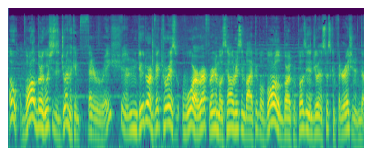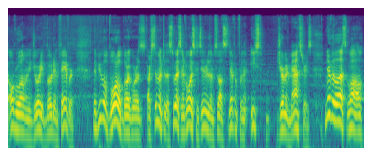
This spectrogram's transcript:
Oh, Vorarlberg wishes to join the Confederation. Due to our victorious war, a referendum was held recently by the people of Vorarlberg proposing to join the Swiss Confederation, and the overwhelming majority voted in favor. The people of Vorarlberg are similar to the Swiss and have always considered themselves different from their East German masters. Nevertheless, while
